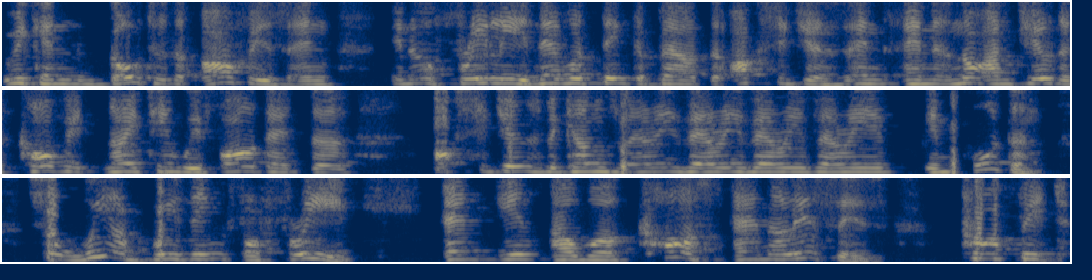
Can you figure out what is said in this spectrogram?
We can go to the office and you know freely. Never think about the oxygens. And and not until the COVID nineteen, we found that the oxygens becomes very very very very important. So we are breathing for free, and in our cost analysis, profit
